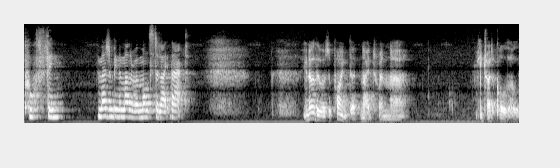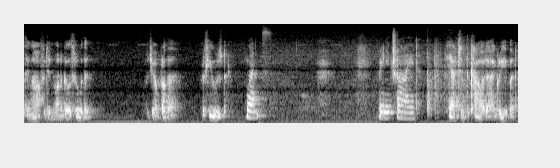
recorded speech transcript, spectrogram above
Poor thing. Imagine being the mother of a monster like that. You know, there was a point that night when uh, he tried to call the whole thing off. He didn't want to go through with it. But your brother refused. Once. Really tried. He acted the coward, I agree, but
